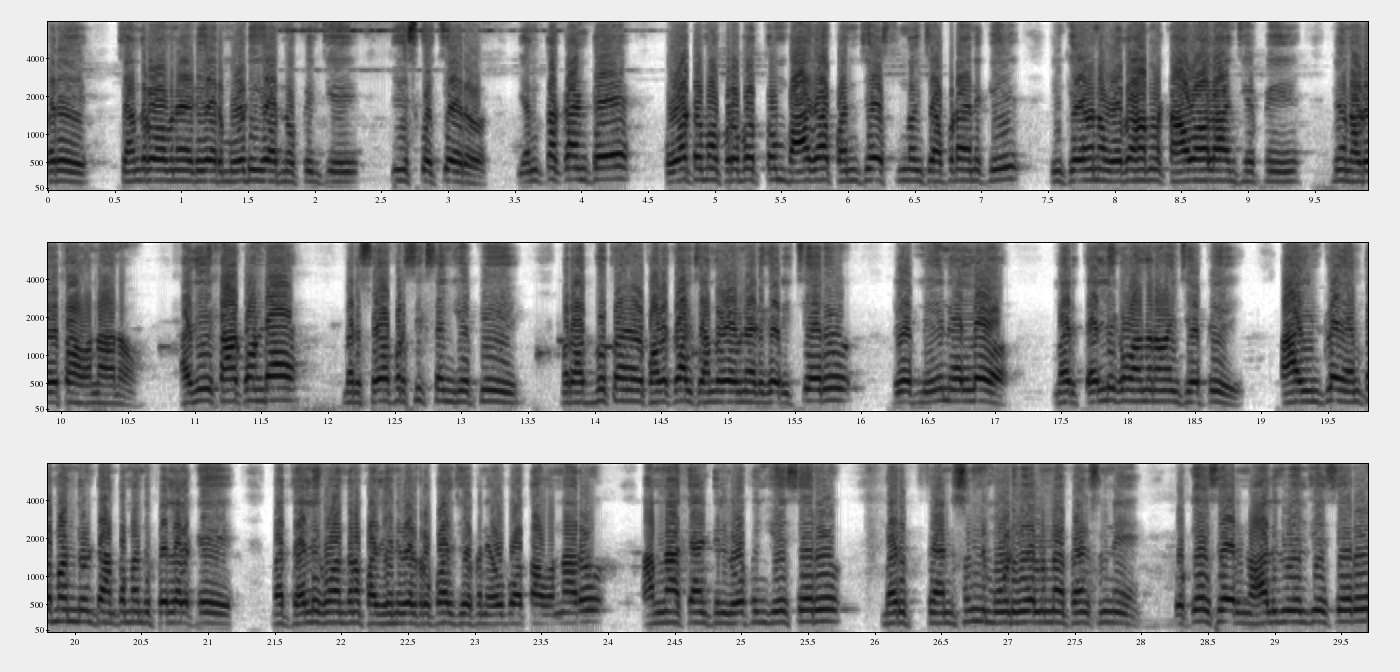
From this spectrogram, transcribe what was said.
మరి చంద్రబాబు నాయుడు గారు మోడీ గారిని ఒప్పించి తీసుకొచ్చారు. ఎంతకంటే కూటమి ప్రభుత్వం బాగా పనిచేస్తుందని చెప్పడానికి ఇంకేమైనా ఉదాహరణ కావాలా అని చెప్పి నేను అడుగుతా ఉన్నాను. అది కాకుండా మరి సూపర్ సిక్స్ అని చెప్పి మరి అద్భుతమైన పథకాలు చంద్రబాబు నాయుడు గారు ఇచ్చారు. రేపు మే నెలలో మరి తల్లికి వందనం అని చెప్పి ఆ ఇంట్లో ఎంతమంది ఉంటే అంతమంది పిల్లలకి మరి తల్లికి వందనం పదిహేను వేల రూపాయలు చెప్పని ఇవ్వబోతా ఉన్నారు. అన్నా క్యాంటీన్లు ఓపెన్ చేశారు. మరి పెన్షన్ని మూడు వేలు ఉన్న పెన్షన్ని ఒకేసారి నాలుగు వేలు చేశారు.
